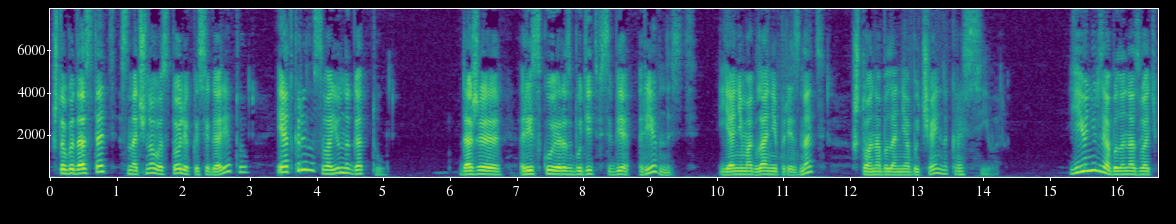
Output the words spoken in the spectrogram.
чтобы достать с ночного столика сигарету, и открыла свою наготу. Даже рискуя разбудить в себе ревность, я не могла не признать, что она была необычайно красива. Ее нельзя было назвать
